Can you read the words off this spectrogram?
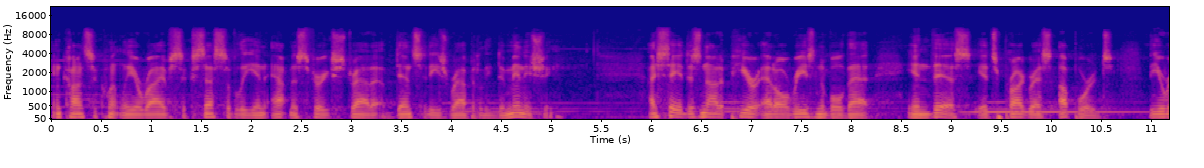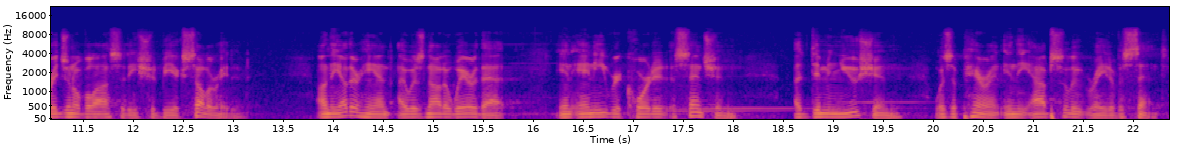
and consequently arrives successively in atmospheric strata of densities rapidly diminishing, I say it does not appear at all reasonable that, in this, its progress upwards, the original velocity should be accelerated. On the other hand, I was not aware that, in any recorded ascension, a diminution was apparent in the absolute rate of ascent,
